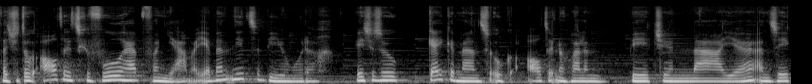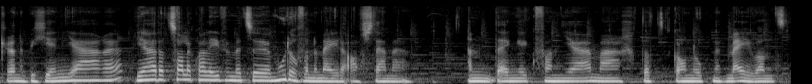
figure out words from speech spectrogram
Dat je toch altijd het gevoel hebt van ja, maar jij bent niet de biomoeder. Weet je, zo kijken mensen ook altijd nog wel een beetje naaien. En zeker in de beginjaren. Ja, dat zal ik wel even met de moeder van de meiden afstemmen. En dan denk ik van ja, maar dat kan ook met mij. Want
